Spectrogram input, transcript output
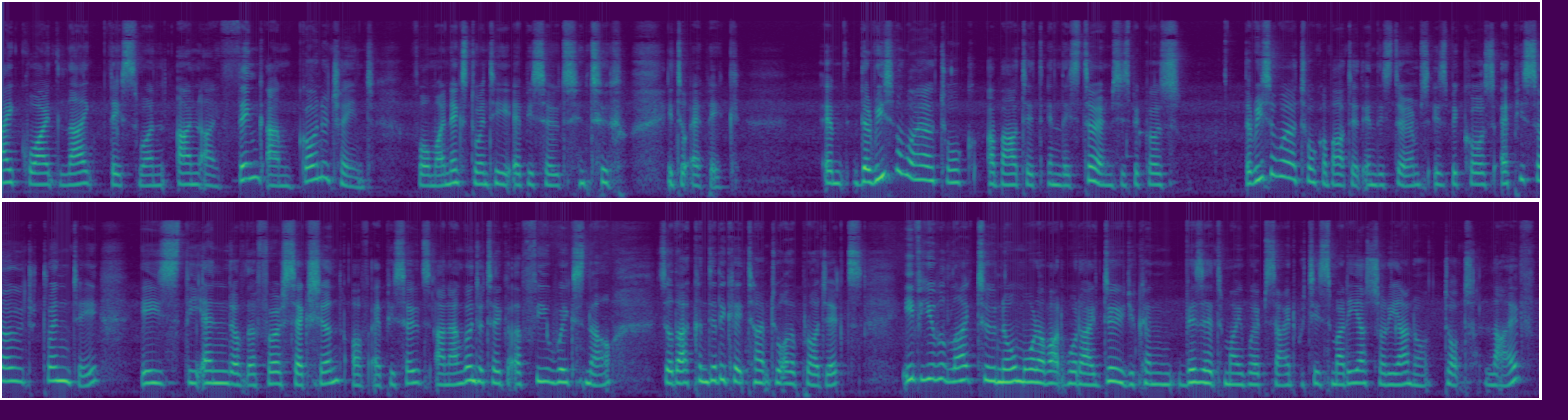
I quite like this one, and I think I'm going to change for my next 20 episodes into, into Epic. Um, the reason why I talk about it in these terms is because the reason why I talk about it in these terms is because episode 20 is the end of the first section of episodes, and I'm going to take a few weeks now so that I can dedicate time to other projects. If you would like to know more about what I do, you can visit my website, which is mariasoriano.live.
